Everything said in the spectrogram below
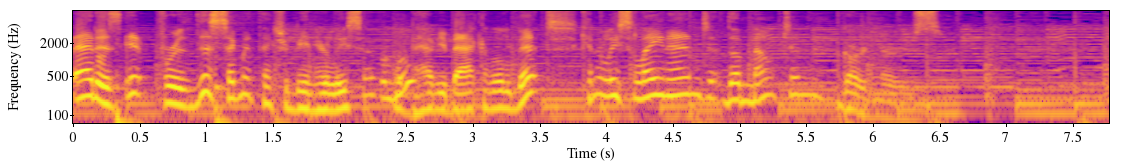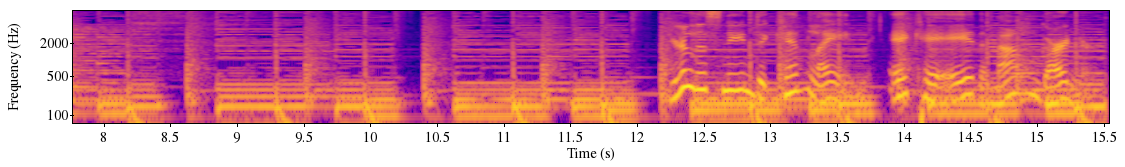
that is it for this segment. Thanks for being here, Lisa. We hope mm-hmm. to have you back in a little bit. Ken and Lisa Lane and the Mountain Gardeners. You're listening to Ken Lane, aka the Mountain Gardener.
